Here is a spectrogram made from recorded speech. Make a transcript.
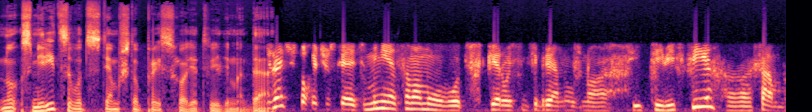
ну, смириться вот с тем, что происходит, видимо, да. Знаете, что хочу сказать? Мне самому вот 1 сентября нужно идти вести. А, сам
